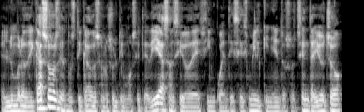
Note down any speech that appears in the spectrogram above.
El número de casos diagnosticados en los últimos 7 días han sido de 56.588,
